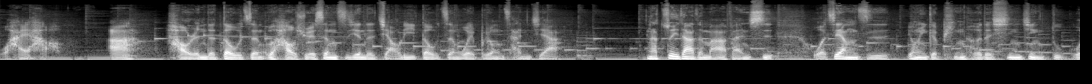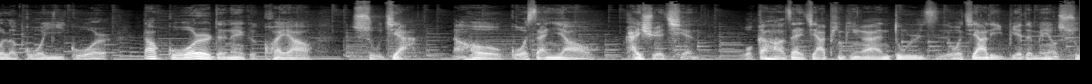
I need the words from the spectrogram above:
我还好啊。好人的斗争不，好学生之间的角力斗争我也不用参加。那最大的麻烦是。我这样子用一个平和的心境度过了国一、国二，到国二的那个快要暑假，然后国三要开学前，我刚好在家平平安安度日子。我家里别的没有书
